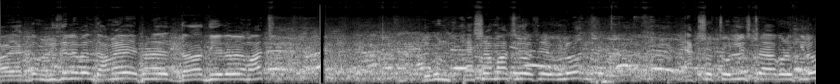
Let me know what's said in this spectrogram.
আর একদম রিজনেবল দামে এখানে দাদা দিয়ে দেবে মাছ। দেখুন, ফ্যাসা মাছ রয়েছে এগুলো। একশো চল্লিশ টাকা করে কিলো।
